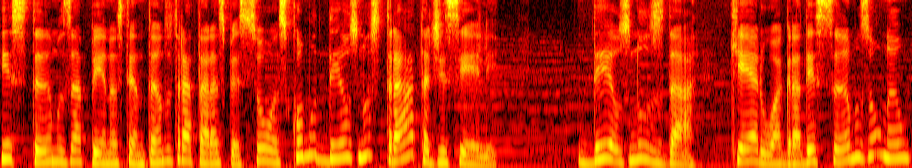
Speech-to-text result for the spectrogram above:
Estamos apenas tentando tratar as pessoas como Deus nos trata, disse ele. Deus nos dá, quer o agradeçamos ou não.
